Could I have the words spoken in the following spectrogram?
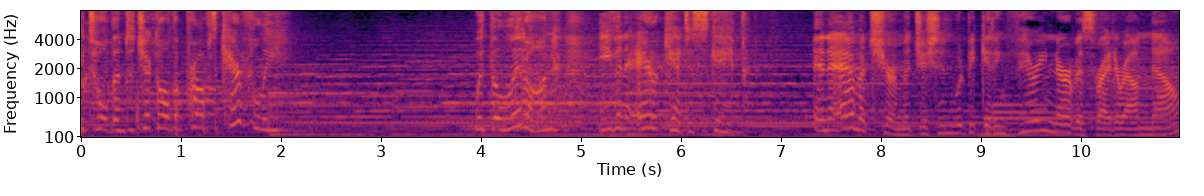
I told them to check all the props carefully. With the lid on, even air can't escape. An amateur magician would be getting very nervous right around now.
